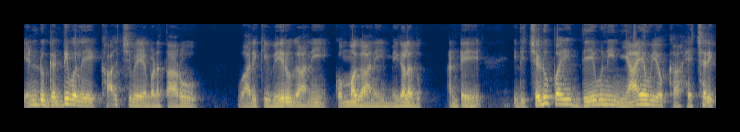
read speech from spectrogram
ఎండు గడ్డి వలె కాల్చివేయబడతారు. వారికి వేరు కొమ్మగాని కొమ్మ మిగలదు. అంటే ఇది చెడుపై దేవుని న్యాయం యొక్క హెచ్చరిక.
